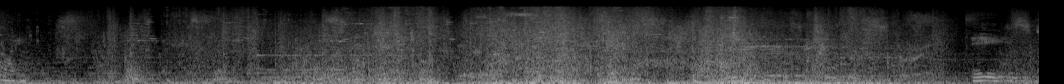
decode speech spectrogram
Destroyed. Aced.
